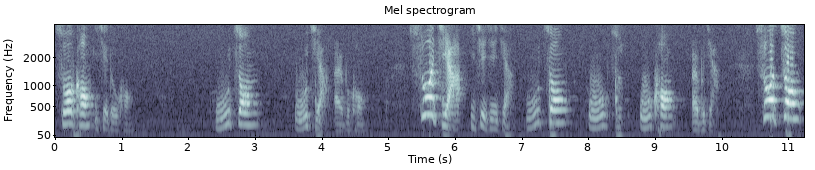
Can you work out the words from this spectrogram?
说空一切都空，无中无假而不空，说假一切皆假，无中无无空而不假。说中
